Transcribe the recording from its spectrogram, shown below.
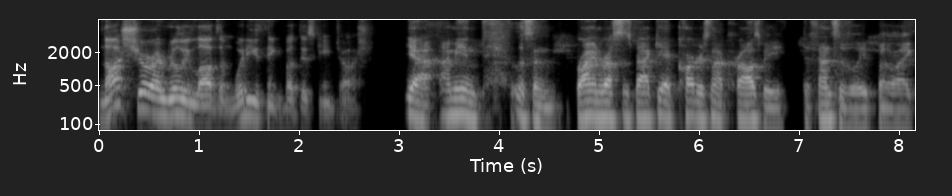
not sure I really love them. What do you think about this game, Josh? Yeah, I mean, listen, Bryan Rust is back. Yeah, Carter's not Crosby defensively, but like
